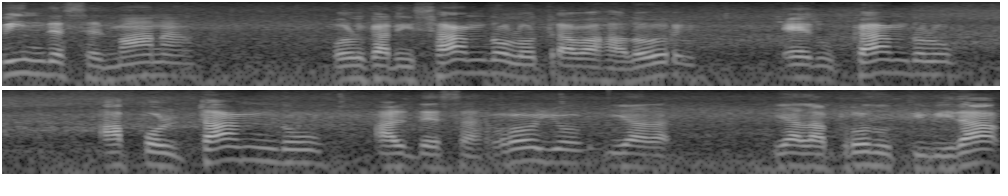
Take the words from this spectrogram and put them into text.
fin de semana, organizando a los trabajadores, educándolos, aportando al desarrollo y a, la, productividad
